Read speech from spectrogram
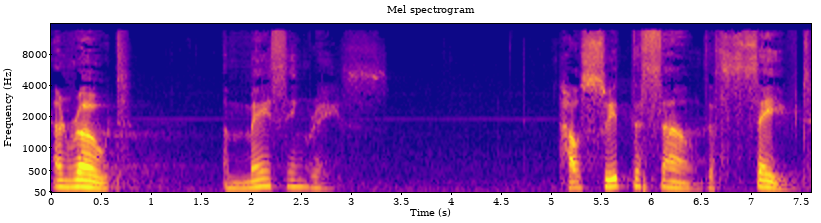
and wrote, Amazing grace. How sweet the sound that saved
